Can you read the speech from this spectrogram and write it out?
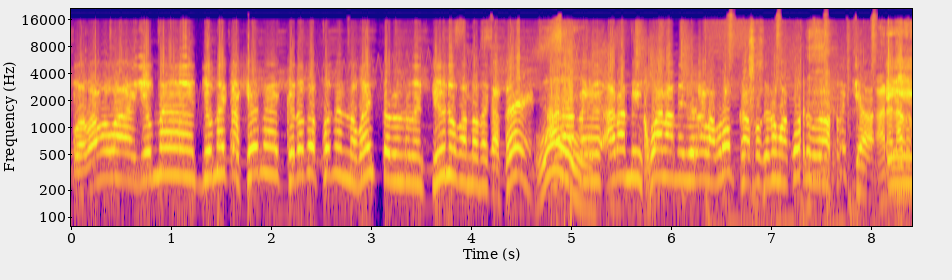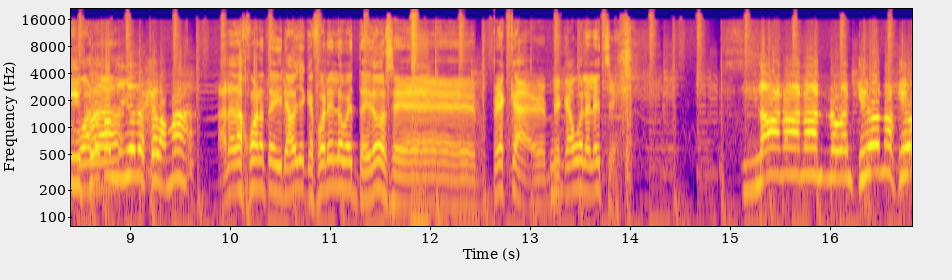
Pues vamos a ver, yo me, yo me casé, en el- creo que fue en el 90, en el 91 cuando me casé. Uh. Ahora, me- ahora mi Juana me dirá la bronca porque no me acuerdo de la fecha. Ahora la y Juana- fue cuando yo dejé la más. Ahora la Juana te dirá, oye, que fue en el 92. Eh, Pesca, eh, me cago en la leche. No, no, no, en el 92 nació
